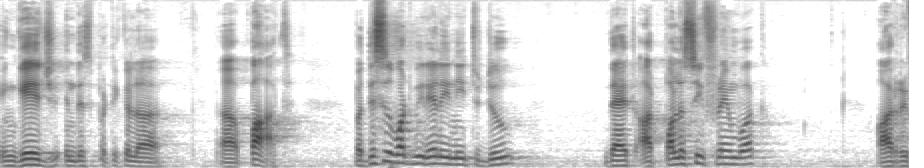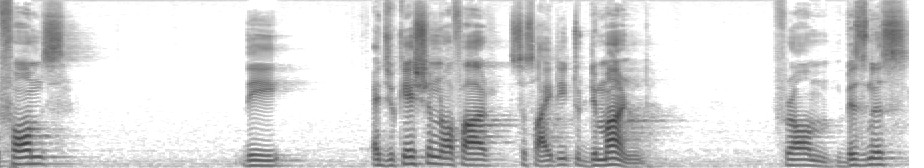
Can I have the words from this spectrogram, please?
engage in this particular uh, path. But this is what we really need to do, that our policy framework, our reforms, the education of our society to demand from business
